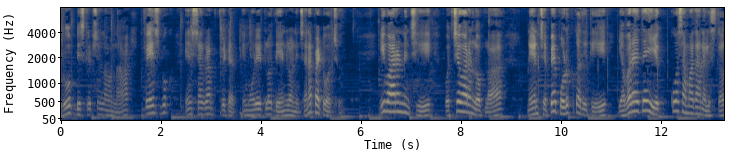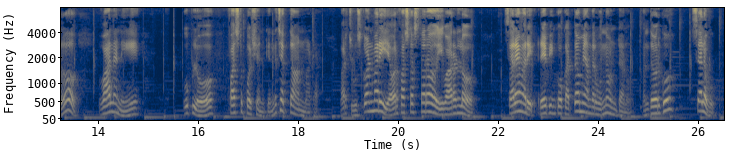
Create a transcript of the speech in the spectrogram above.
గ్రూప్ డిస్క్రిప్షన్లో ఉన్న ఫేస్బుక్ ఇన్స్టాగ్రామ్ ట్విట్టర్ ఈ మూడిట్లో దేనిలో నుంచైనా పెట్టవచ్చు. ఈ వారం నుంచి వచ్చే వారం లోపల నేను చెప్పే పొడుపు కథలకి ఎవరైతే ఎక్కువ సమాధానాలు ఇస్తారో వాళ్ళని గ్రూప్లో ఫస్ట్ పొజిషన్ కింద చెప్తాం అనమాట మరి చూసుకోండి మరి ఎవరు ఫస్ట్ వస్తారో ఈ వారంలో. సరే మరి రేపు ఇంకో కథ మీ అందరి ముందు ఉంటాను. అంతవరకు సెలవు.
